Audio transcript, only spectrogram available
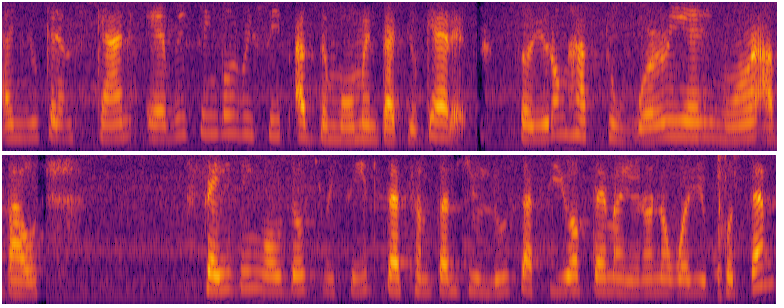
and you can scan every single receipt at the moment that you get it. So you don't have to worry anymore about saving all those receipts that sometimes you lose a few of them and you don't know where you put them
